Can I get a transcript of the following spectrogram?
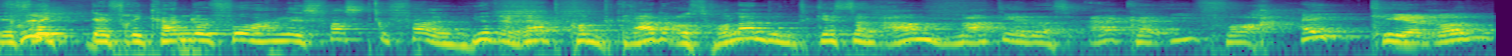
Der. Fri der Frikandelvorhang ist fast gefallen. Ja, der Bert kommt gerade aus Holland und gestern Abend wart ihr das RKI vor Heimkehrern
